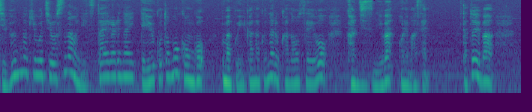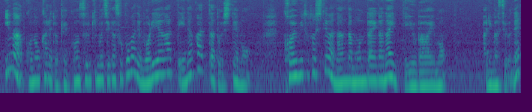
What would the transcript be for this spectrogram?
自分の気持ちを素直に伝えられないっていうことも今後うまくいかなくなる可能性を感じずにはおれません。例えば今この彼と結婚する気持ちがそこまで盛り上がっていなかったとしても恋人としては何ら問題がないっていう場合もありますよね。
